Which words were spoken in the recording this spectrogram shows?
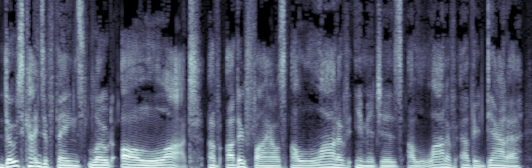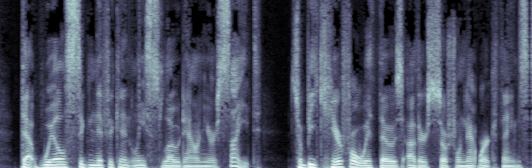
those kinds of things load a lot of other files, a lot of images, a lot of other data that will significantly slow down your site. So be careful with those other social network things.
